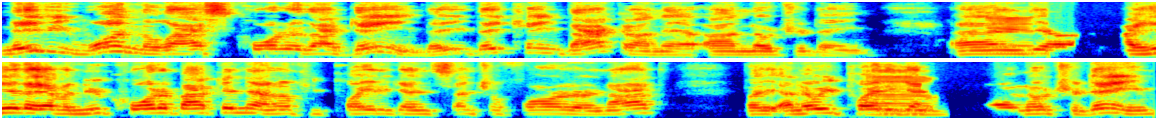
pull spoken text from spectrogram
Navy won the last quarter of that game. They they came back on that on Notre Dame, and Yeah. uh, I hear they have a new quarterback in there. I don't know if he played against Central Florida or not, but I know he played against um, uh, Notre Dame.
